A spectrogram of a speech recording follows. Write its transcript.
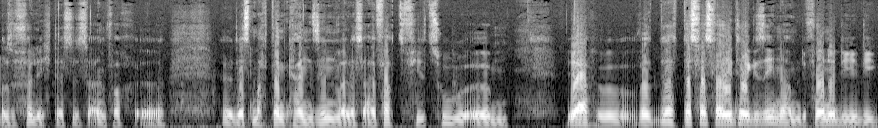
also völlig. Das ist einfach, äh, äh, das macht dann keinen Sinn, weil das einfach viel zu, ähm, ja, das, was wir hinterher gesehen haben. Die vorne, die, die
